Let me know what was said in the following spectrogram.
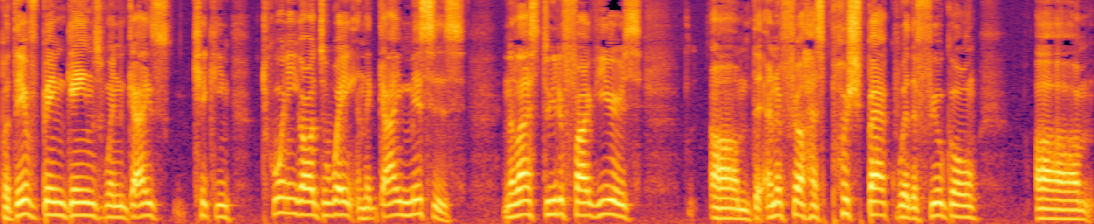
But there have been games when guy's kicking 20 yards away and the guy misses. In the last three to five years, um, the NFL has pushed back where the field goal um,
